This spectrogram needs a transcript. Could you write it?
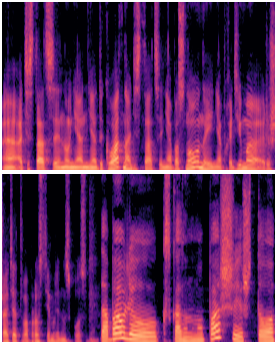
аттестация ну, не, неадекватна, аттестация необоснованна, и необходимо решать этот вопрос тем или иным способом. Добавлю к сказанному Паше, что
